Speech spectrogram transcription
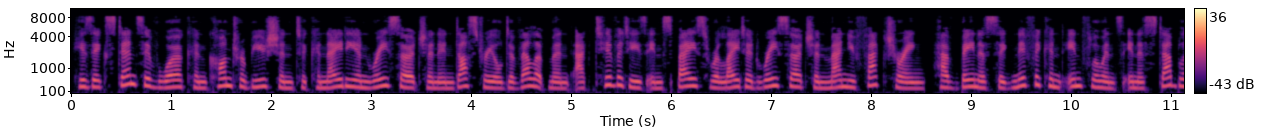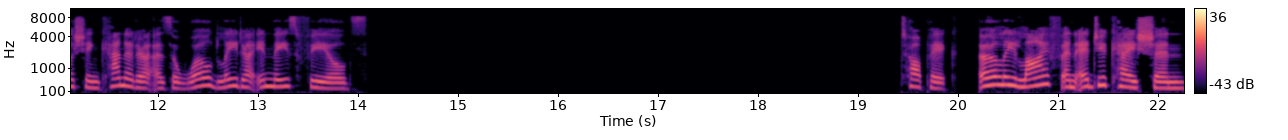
His extensive work and contribution to Canadian research and industrial development activities in space-related research and manufacturing, have been a significant influence in establishing Canada as a world leader in these fields. Early life and education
